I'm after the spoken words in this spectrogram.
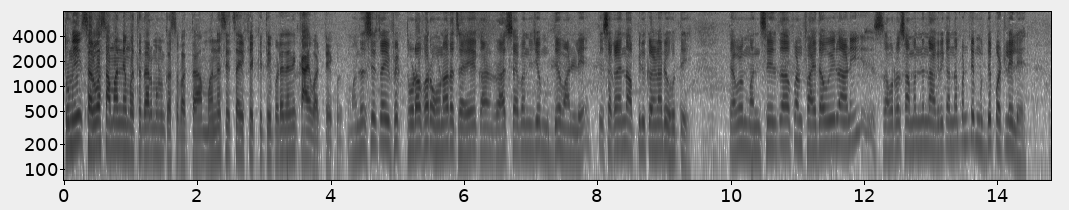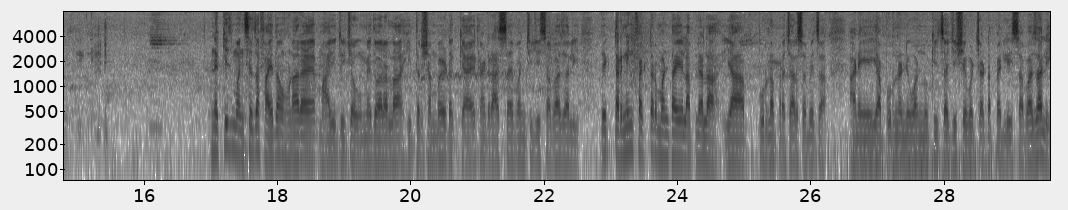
तुम्ही सर्वसामान्य मतदार म्हणून कसं बघता? मनसेचा इफेक्ट किती पडेल आणि काय वाटतं एकूण? मनसेचा इफेक्ट थोडाफार होणारच आहे कारण राजसाहेबांनी जे मुद्दे मांडले ते सगळ्यांना अपील करणारे होते. त्यामुळे मनसेचा पण फायदा होईल आणि सर्वसामान्य नागरिकांना पण ते मुद्दे पटलेले आहेत. नक्कीच मनसेचा फायदा होणार आहे महायुतीच्या उमेदवाराला. ही तर शंभर टक्के आहे कारण राजसाहेबांची जी सभा झाली ते एक टर्निंग फॅक्टर म्हणता येईल आपल्याला या पूर्ण प्रचारसभेचा आणि या पूर्ण निवडणुकीचा जी शेवटच्या टप्प्यातली सभा झाली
